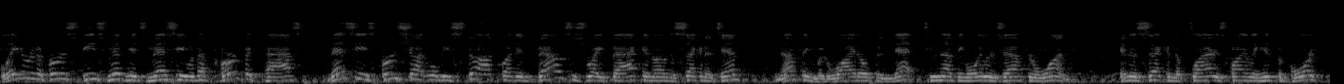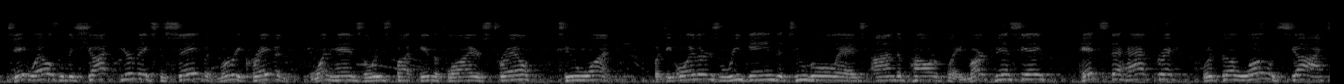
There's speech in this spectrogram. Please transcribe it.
Later in the first, Steve Smith hits Messier with a perfect pass. Messier's first shot will be stopped, but it bounces right back, and on the second attempt, nothing but wide open net. 2 0 Oilers after one. In the second, the Flyers finally hit the board. Jay Wells with the shot. Fuhr makes the save, but Murray Craven one hands the loose puck in. The Flyers trail 2 1. But the Oilers regained the two goal edge on the power play. Mark Messier hits the hat trick with the low shot.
